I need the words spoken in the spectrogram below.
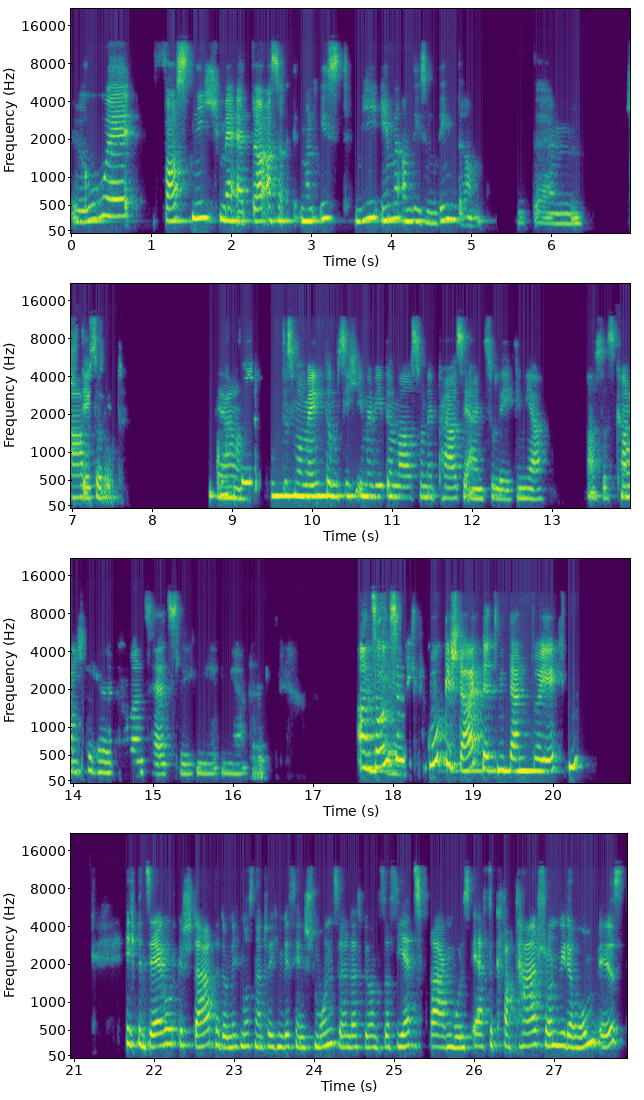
Ruhe fast nicht mehr ertragen. Also man ist wie immer an diesem Ding dran. Und, ähm, Absolut. Ja. gutes Momentum, sich immer wieder mal so eine Pause einzulegen, ja. Also das kann Absolut. ich nur ans Herz legen, eben, ja. Ansonsten bist du gut gestartet mit deinen Projekten. Ich bin sehr gut gestartet und ich muss natürlich ein bisschen schmunzeln, dass wir uns das jetzt fragen, wo das erste Quartal schon wieder rum ist.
